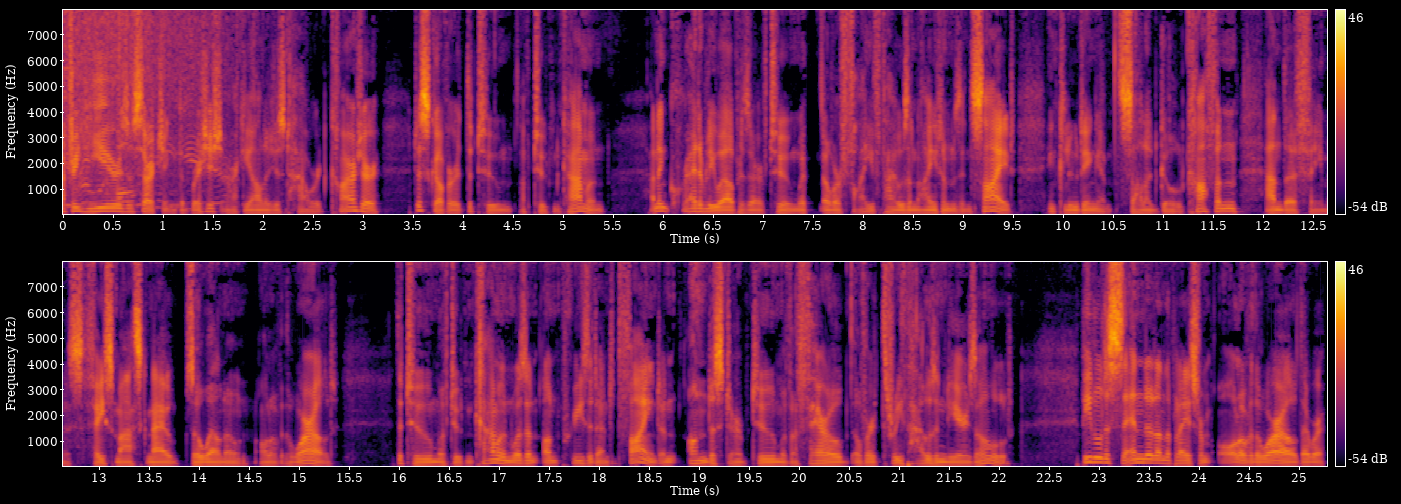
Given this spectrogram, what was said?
After years of searching, the British archaeologist Howard Carter discovered the tomb of Tutankhamun, an incredibly well preserved tomb with over 5,000 items inside, including a solid gold coffin and the famous face mask now so well known all over the world. The tomb of Tutankhamun was an unprecedented find, an undisturbed tomb of a pharaoh over 3,000 years old. People descended on the place from all over the world. There were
